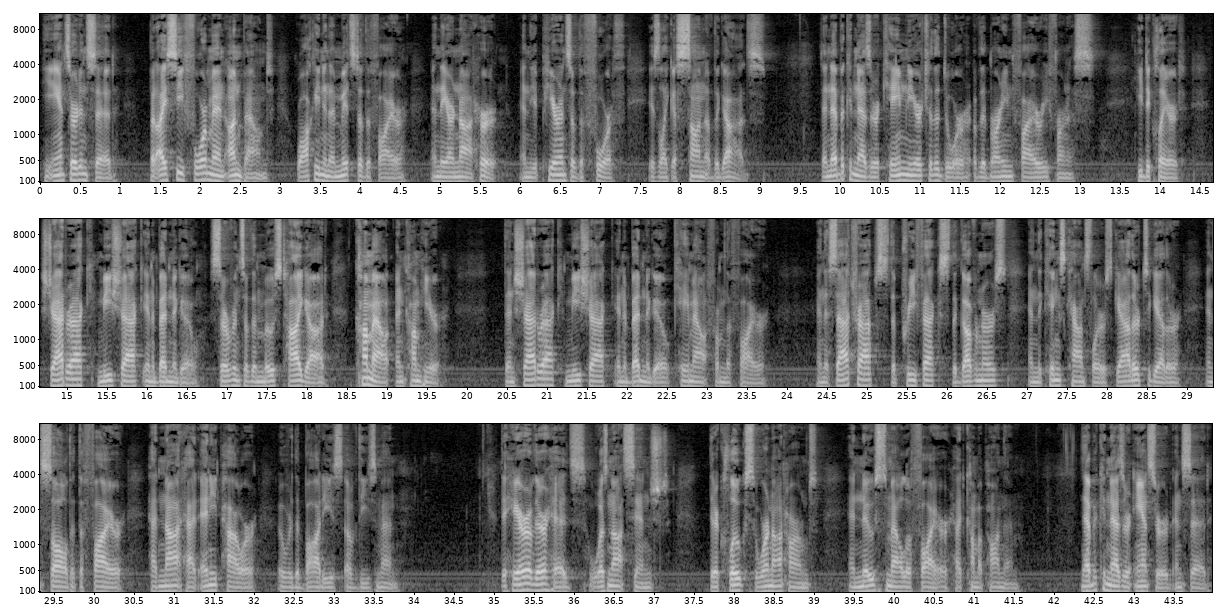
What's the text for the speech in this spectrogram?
He answered and said, But I see four men unbound, walking in the midst of the fire, and they are not hurt, and the appearance of the fourth is like a son of the gods. Then Nebuchadnezzar came near to the door of the burning fiery furnace he declared, Shadrach, Meshach, and Abednego, servants of the Most High God, come out and come here. Then Shadrach, Meshach, and Abednego came out from the fire. And the satraps, the prefects, the governors, and the king's counselors gathered together and saw that the fire had not had any power over the bodies of these men. The hair of their heads was not singed, their cloaks were not harmed, and no smell of fire had come upon them. Nebuchadnezzar answered and said,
